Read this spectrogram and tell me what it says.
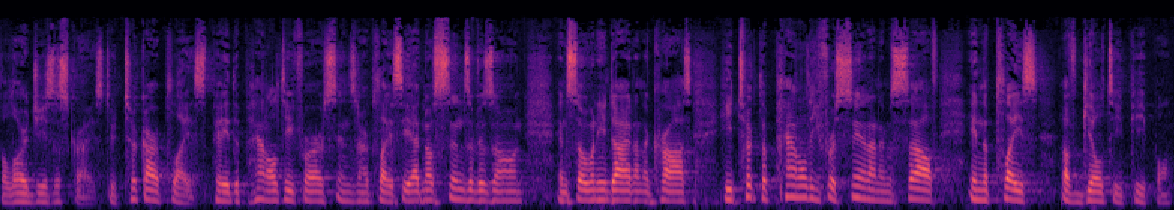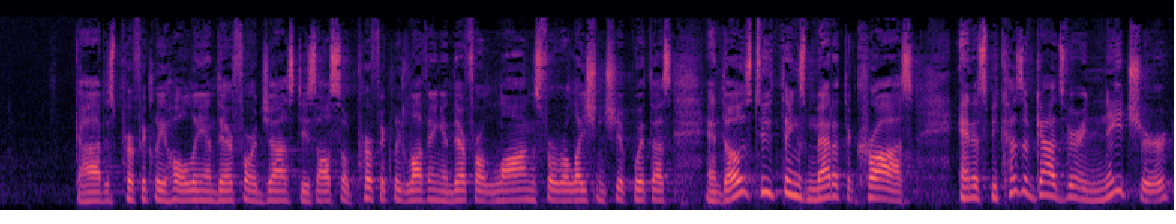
the Lord Jesus Christ, who took our place, paid the penalty for our sins in our place. He had no sins of his own. And so when he died on the cross, he took the penalty for sin on himself in the place of guilty people. God is perfectly holy and therefore just. He's also perfectly loving and therefore longs for relationship with us. And those two things met at the cross. And it's because of God's very nature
